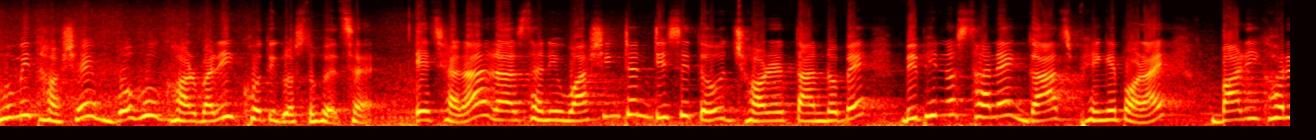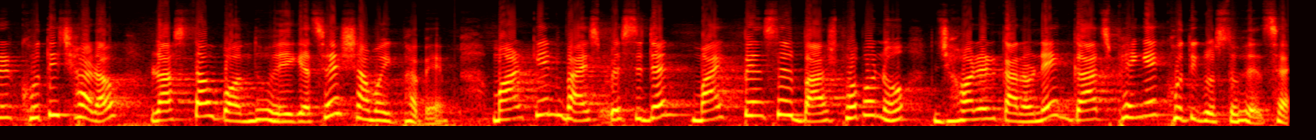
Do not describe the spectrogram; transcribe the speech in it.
ভূমিধসে বহু ঘরবাড়ি ক্ষতিগ্রস্ত হয়েছে। এছাড়া রাজধানী ওয়াশিংটন ডিসিতেও ঝড়ের তাণ্ডবে বিভিন্ন স্থানে গাছ ভেঙে পড়ায় বাড়িঘরের ক্ষতি ছাড়াও রাস্তাও বন্ধ হয়ে গেছে সাময়িকভাবে। মার্কিন ভাইস প্রেসিডেন্ট মাইক পেন্সের বাসভবনও ঝড়ের কারণে গাছ ভেঙে ক্ষতিগ্রস্ত হয়েছে।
